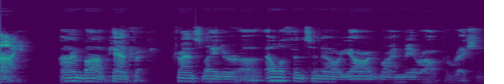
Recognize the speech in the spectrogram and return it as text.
Hi, I'm Bob Cantrick, translator of Elephants in Our Yard by Meral Kureyshi.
